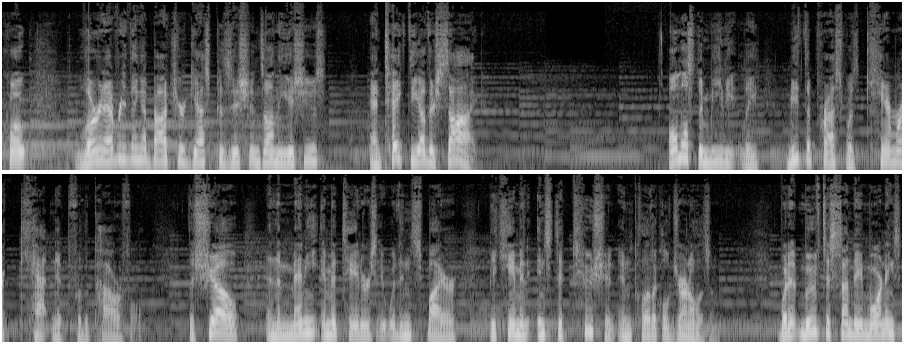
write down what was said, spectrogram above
quote, learn everything about your guest positions on the issues and take the other side. Almost immediately, Meet the Press was camera catnip for the powerful. The show and the many imitators it would inspire became an institution in political journalism. When it moved to Sunday mornings,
